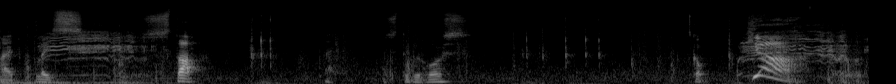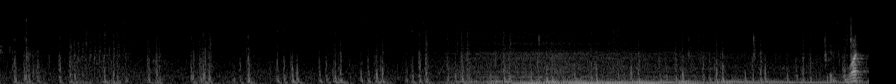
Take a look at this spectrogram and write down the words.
Alright, please. Stop. Stupid horse. Let's go. Yeah! What?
